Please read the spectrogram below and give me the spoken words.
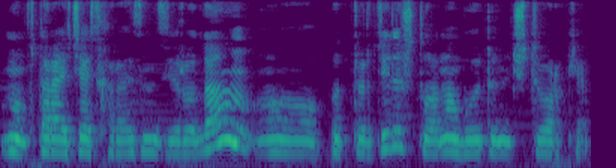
ну, вторая часть Horizon Zero Dawn, э, подтвердили, что она будет и на четверке.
